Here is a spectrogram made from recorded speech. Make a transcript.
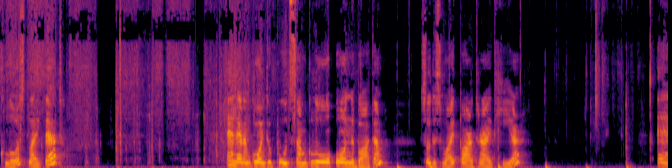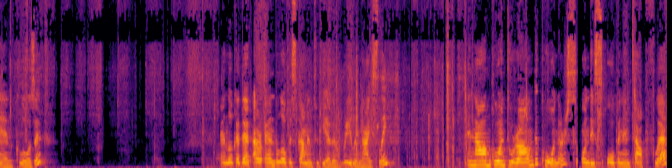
closed like that. And then I'm going to put some glue on the bottom. So this white part right here. And close it. And look at that, our envelope is coming together really nicely. And now I'm going to round the corners on this opening top flap.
